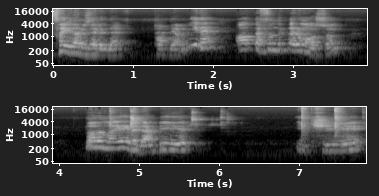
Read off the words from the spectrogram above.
sayılar üzerinde toplayalım. Yine altta fındıklarım olsun. Dalımı eğmeden 1, 2,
